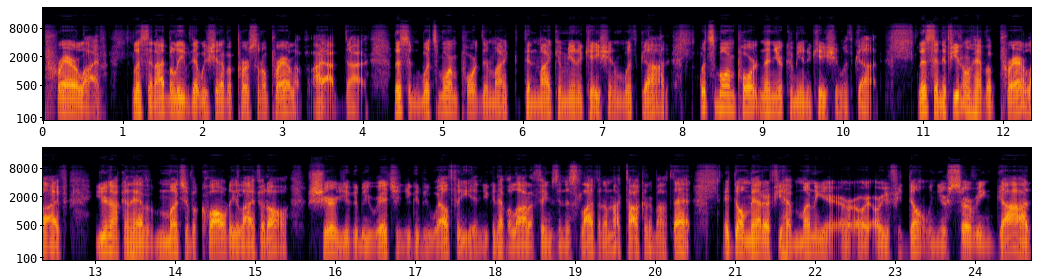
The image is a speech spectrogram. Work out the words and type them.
prayer life. Listen, I believe that we should have a personal prayer life. I, listen. What's more important than my than my communication with God? What's more important than your communication with God? Listen, if you don't have a prayer life, you're not going to have much of a quality life at all. Sure, you could be rich and you could be wealthy and you could have a lot of things in this life, and I'm not talking about that. It don't matter if you have money or, or, or if you don't. When you're serving God,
